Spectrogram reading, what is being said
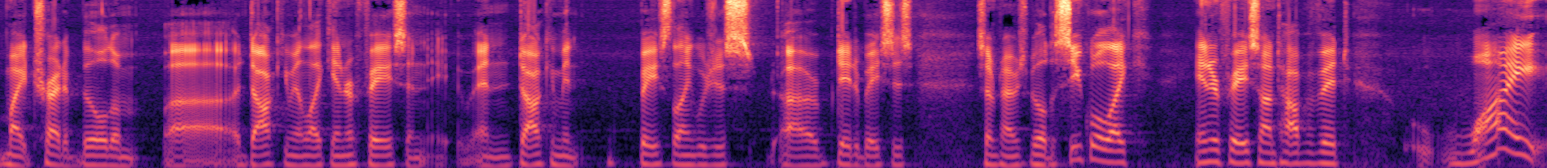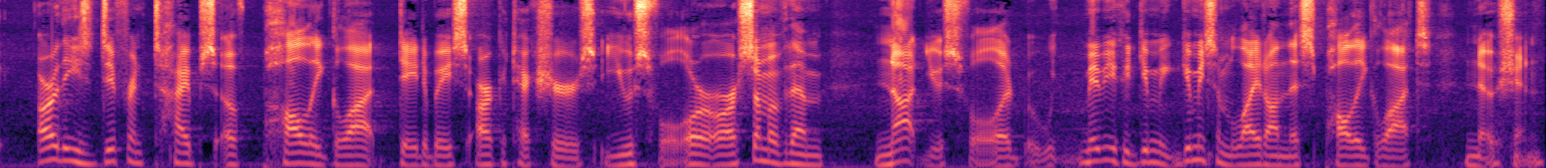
might try to build a, uh, a document-like interface, and and document-based languages uh, databases sometimes build a SQL-like interface on top of it. Why are these different types of polyglot database architectures useful, or, or are some of them not useful? Or maybe you could give me give me some light on this polyglot notion.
